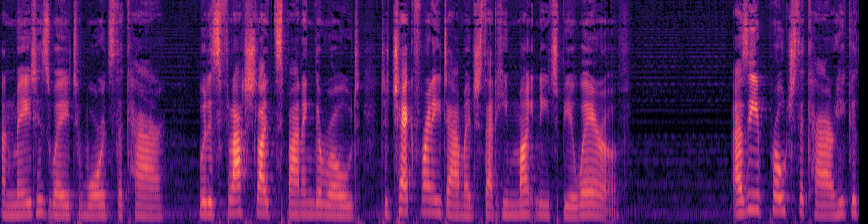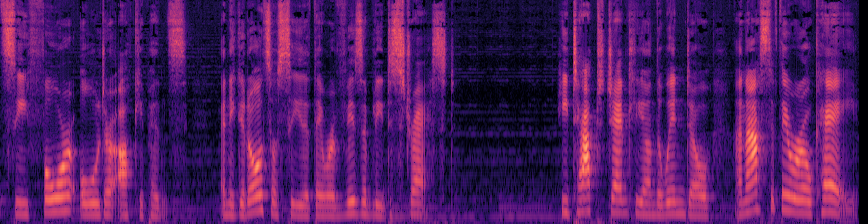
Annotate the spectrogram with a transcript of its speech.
and made his way towards the car, with his flashlight spanning the road to check for any damage that he might need to be aware of. As he approached the car, he could see four older occupants, and he could also see that they were visibly distressed. He tapped gently on the window and asked if they were okay.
